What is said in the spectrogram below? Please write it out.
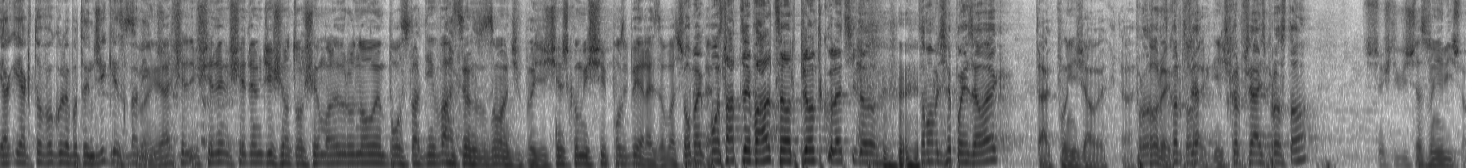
jak, jak to w ogóle, bo ten dzik jest chyba Słuchaj, większy. ja siedem- siedem- 78, ale runąłem po ostatniej walce, no to co mam ci powiedzieć? Ciężko mi się pozbierać, zobaczymy. Tomek tak. po ostatniej walce od piątku leci do... Co mamy dzisiaj, poniedziałek? Tak, poniedziałek, tak. Pro... Wtorek, skąd, wtorek, przyja... nie skąd przyjechałeś prosto? Szczęśliwi czasu nie liczą.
